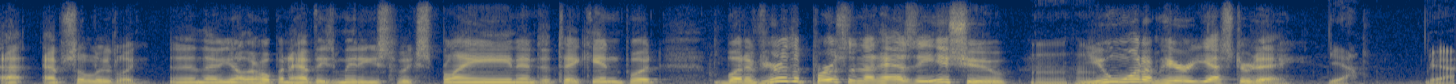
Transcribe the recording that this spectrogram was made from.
Uh, absolutely. And they, you know, they're hoping to have these meetings to explain and to take input. But if you're the person that has the issue, mm-hmm. you want them here yesterday. Yeah. Yeah.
